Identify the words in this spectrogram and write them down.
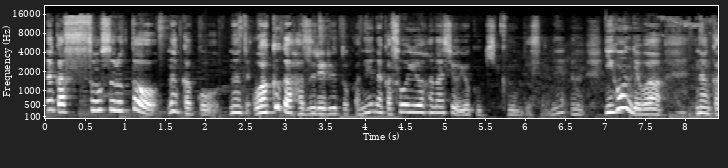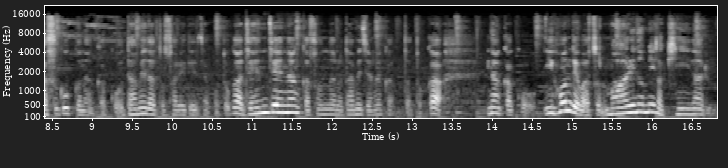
なんかそうするとなんかこうなんて枠が外れるとかねなんかそういう話をよく聞くんですよね。うん、日本ではなんかすごくなんかこうダメだとされていたことが全然なんかそんなのダメじゃなかったとかなんかこう日本ではその周りの目が気になる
